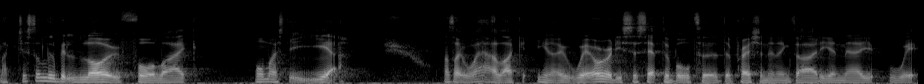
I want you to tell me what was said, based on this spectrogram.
like just a little bit low for like almost a year. I was like, wow, like you know, we're already susceptible to depression and anxiety, and now we're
